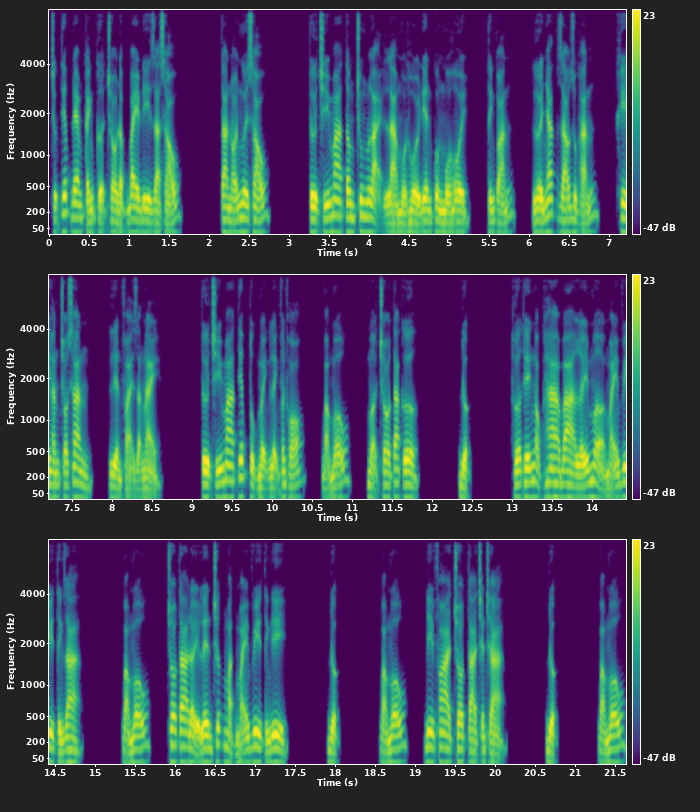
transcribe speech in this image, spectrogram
trực tiếp đem cánh cửa cho đập bay đi ra sáu. Ta nói ngươi sáu. Từ trí ma tâm trung lại là một hồi điên cuồng mồ hôi, tính toán, lười nhắc giáo dục hắn, khi hắn chó săn liền phải dạng này. Từ trí ma tiếp tục mệnh lệnh phân phó, bảo mẫu, mở cho ta cơ. Được. Hứa thế ngọc ha ba lấy mở máy vi tính ra. Bảo mẫu, cho ta đẩy lên trước mặt máy vi tính đi. Được. Bảo mẫu, đi pha cho ta chen trà. Được. Bảo mẫu,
